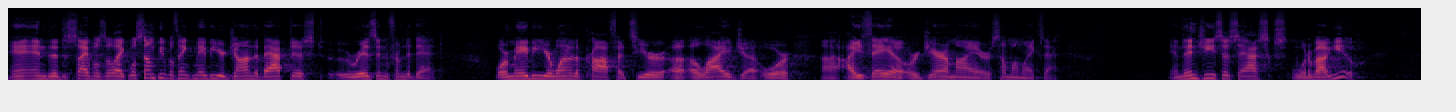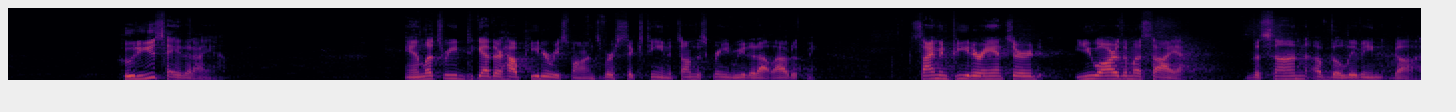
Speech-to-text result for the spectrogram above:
And the disciples are like, well, some people think maybe you're John the Baptist risen from the dead. Or maybe you're one of the prophets, you're uh, Elijah or uh, Isaiah or Jeremiah or someone like that. And then Jesus asks, What about you? Who do you say that I am? And let's read together how Peter responds. Verse 16, it's on the screen. Read it out loud with me. Simon Peter answered, You are the Messiah, the Son of the living God.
